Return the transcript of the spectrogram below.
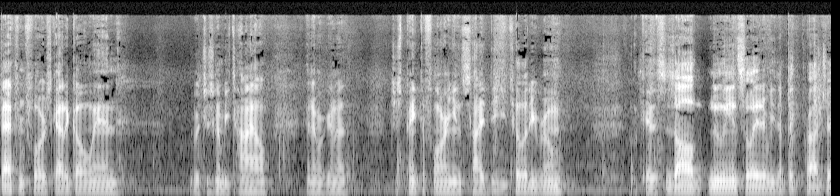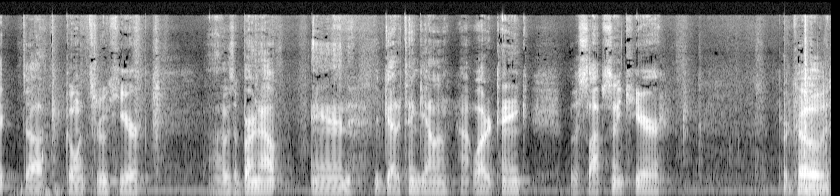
bathroom floor's got to go in, which is going to be tile. And then we're going to just paint the flooring inside the utility room. Okay, this is all newly insulated. We had a big project uh, going through here. Uh, it was a burnout, and you've got a 10 gallon hot water tank with a slop sink here per code.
